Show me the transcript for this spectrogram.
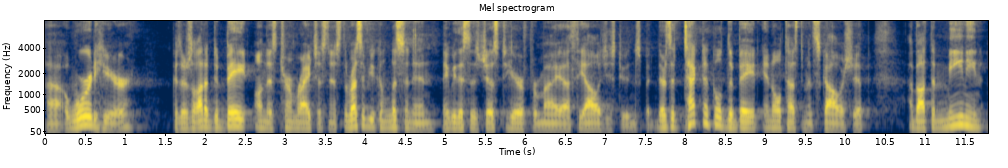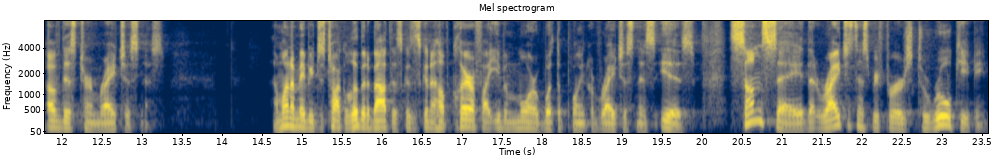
Uh, a word here, because there's a lot of debate on this term righteousness. The rest of you can listen in. Maybe this is just here for my uh, theology students, but there's a technical debate in Old Testament scholarship about the meaning of this term righteousness. I want to maybe just talk a little bit about this because it's going to help clarify even more what the point of righteousness is. Some say that righteousness refers to rule keeping,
